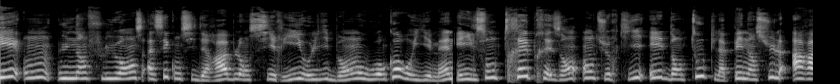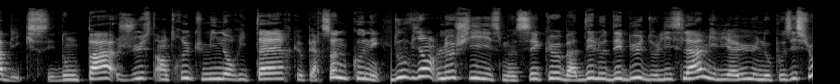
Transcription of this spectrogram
et ont une influence assez considérable en Syrie, au Liban ou encore au Yémen et ils sont très présents en Turquie et dans toute la péninsule arabique. C'est donc pas juste un truc minoritaire que personne connaît. D'où vient le chiisme? C'est que bah, dès le début de l'islam, il y a eu une opposition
